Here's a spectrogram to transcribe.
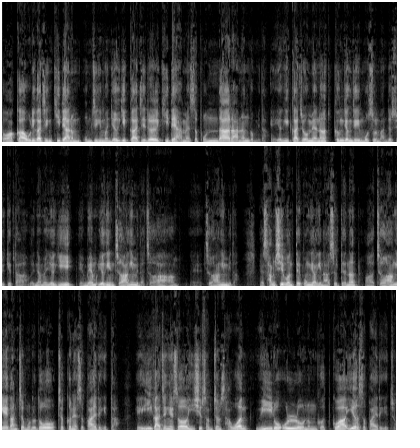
요 아까 우리가 지금 기대하는 움직임은 여기까지를 기대하면서 본다라는 겁니다. 예, 여기까지 오면은 긍정적인 모습을 만들 수 있겠다. 왜냐하면 여기 예, 매, 여기는 저항입니다. 저항. 예, 저항입니다. 30원대 공약이 나왔을 때는 어, 저항의 관점으로도 접근해서 봐야 되겠다. 예, 이 과정에서 23.4원 위로 올라오는 것과 이어서 봐야 되겠죠.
